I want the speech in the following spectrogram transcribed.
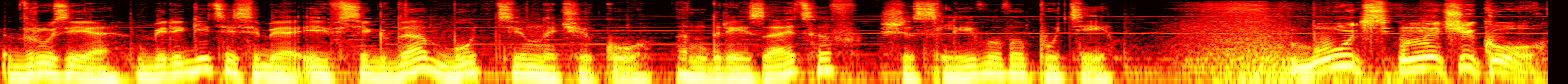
Друзья, берегите себя и всегда будьте начеку. Андрей Зайцев, счастливого пути. Будь начеку.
